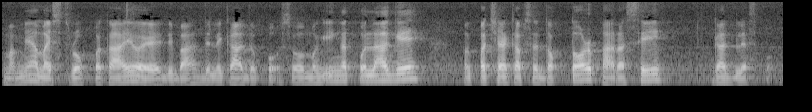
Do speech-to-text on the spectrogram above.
mamaya may stroke pa tayo eh, di ba? Delikado po. So mag-ingat po lagi, magpa-check up sa doktor para safe. God bless po.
